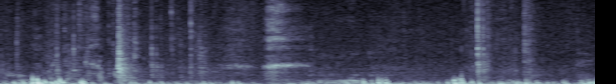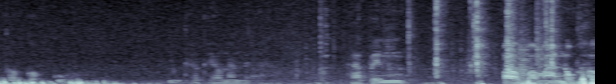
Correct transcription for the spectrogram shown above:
โอ้โหไปใหญ่เลยครับมือไม่นิ่งแต่ก็เกาะกลุ่มอยู่แถวๆนั้นแหละ ถ้าเป็นเป้าประมาณนกเขา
